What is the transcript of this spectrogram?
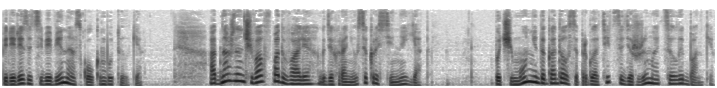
перерезать себе вены осколком бутылки. Однажды ночевал в подвале, где хранился крысиный яд. Почему он не догадался проглотить содержимое целой банки?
